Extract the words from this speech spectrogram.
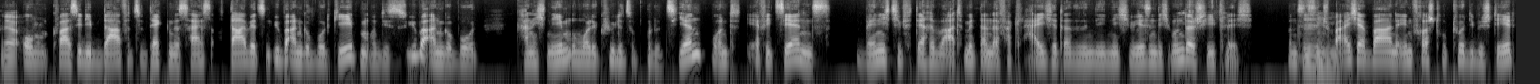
ja. um quasi die Bedarfe zu decken. Das heißt, auch da wird es ein Überangebot geben und dieses Überangebot kann ich nehmen, um Moleküle zu produzieren und die Effizienz, wenn ich die Derivate miteinander vergleiche, dann sind die nicht wesentlich unterschiedlich. Und sie mhm. sind speicherbar, eine Infrastruktur, die besteht.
